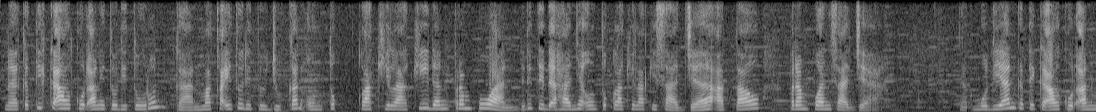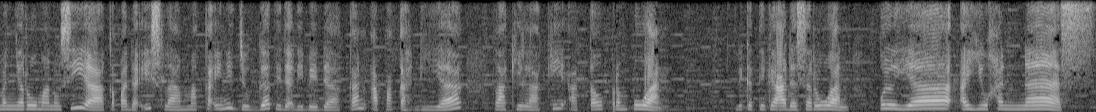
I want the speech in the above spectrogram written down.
Nah, ketika Al-Quran itu diturunkan, maka itu ditujukan untuk laki-laki dan perempuan. Jadi tidak hanya untuk laki-laki saja atau perempuan saja. Nah, kemudian ketika Al-Quran menyeru manusia kepada Islam, maka ini juga tidak dibedakan apakah dia laki-laki atau perempuan. Jadi ketika ada seruan, Qul ya ayyuhan nas,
